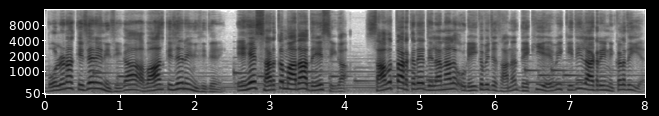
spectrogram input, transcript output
ਬੋਲਣਾ ਕਿਸੇ ਨੇ ਨਹੀਂ ਸੀਗਾ, ਆਵਾਜ਼ ਕਿਸੇ ਨੇ ਨਹੀਂ ਸੀ ਦੇਣੀ। ਇਹ ਸੜਕ ਮਾਦਾ ਦੇਸ਼ ਸੀਗਾ। ਸਭ ਧੜਕਦੇ ਦਿਲਾਂ ਨਾਲ ਉਡੀਕ ਵਿੱਚ ਸਨ। ਦੇਖੀਏ ਵੀ ਕਿਹਦੀ ਲਾਟਰੀ ਨਿਕਲਦੀ ਹੈ।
